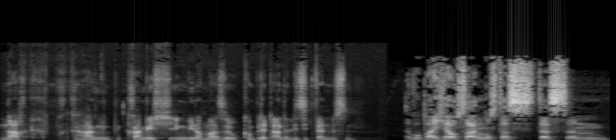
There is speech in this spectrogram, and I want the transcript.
nachrangig irgendwie nochmal so komplett analysiert werden müssen. Wobei ich ja auch sagen muss, dass, dass ähm,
